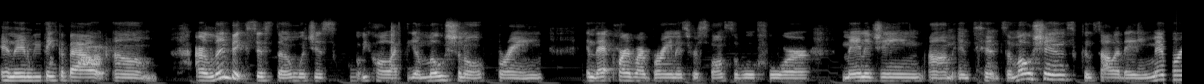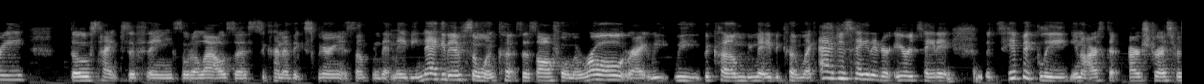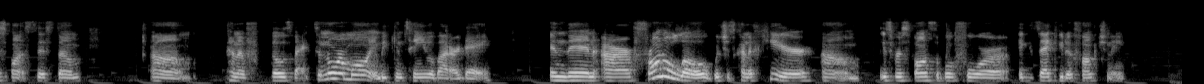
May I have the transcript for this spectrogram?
And then we think about um, our limbic system, which is what we call like the emotional brain. And that part of our brain is responsible for managing um, intense emotions, consolidating memory, those types of things. So it allows us to kind of experience something that may be negative. Someone cuts us off on the road, right? We we become we may become like agitated or irritated, but typically, you know, our our stress response system um, kind of goes back to normal, and we continue about our day. And then our frontal lobe, which is kind of here, um, is responsible for executive functioning,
